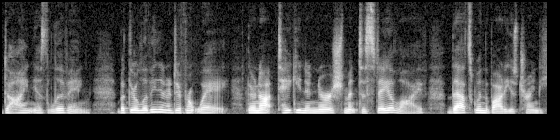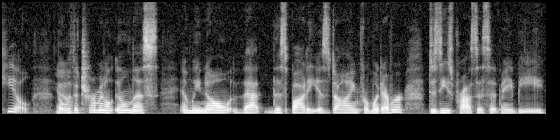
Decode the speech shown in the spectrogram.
dying is living, but they're living in a different way. They're not taking in nourishment to stay alive. That's when the body is trying to heal. Yeah. But with a terminal illness, and we know that this body is dying from whatever disease process it may be,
